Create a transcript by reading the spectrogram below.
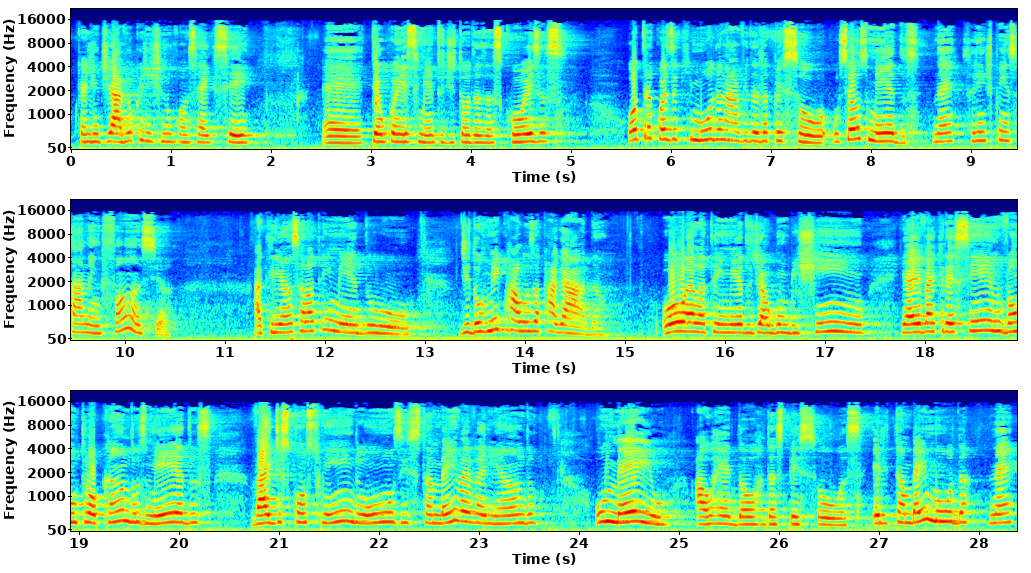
porque a gente já viu que a gente não consegue ser, é, ter o conhecimento de todas as coisas. Outra coisa que muda na vida da pessoa, os seus medos, né? Se a gente pensar na infância, a criança ela tem medo de dormir com a luz apagada, ou ela tem medo de algum bichinho, e aí vai crescendo, vão trocando os medos, vai desconstruindo uns, isso também vai variando. O meio ao redor das pessoas, ele também muda, né?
